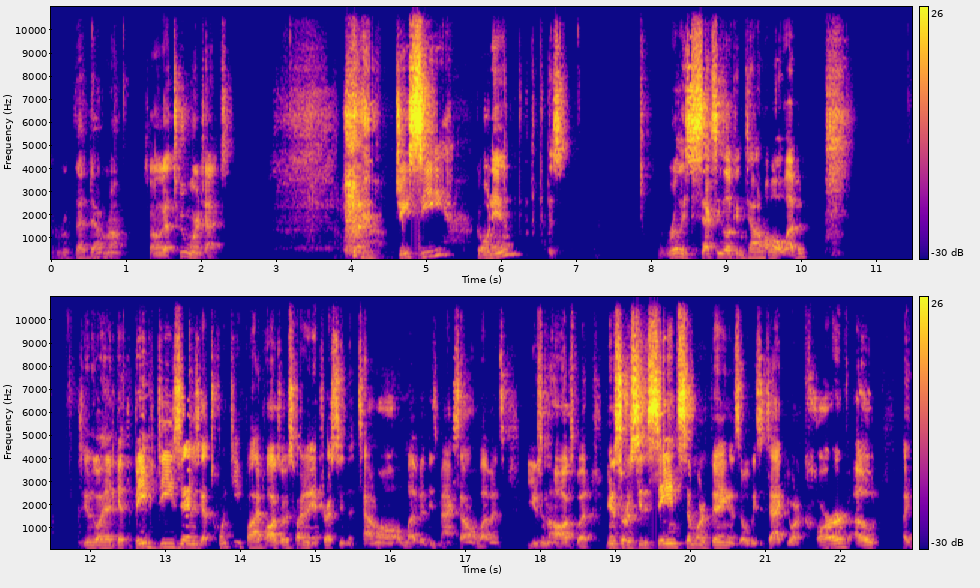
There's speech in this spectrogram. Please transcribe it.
I wrote that down wrong. So I only got two more attacks. JC going in. This really sexy looking Town Hall 11. He's going to go ahead and get the baby D's in. He's got 25 hogs. I always find it interesting that Town Hall 11, these max Town Hall 11s, using the hogs. But you're going to sort of see the same similar thing as Obi's attack. You want to carve out a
